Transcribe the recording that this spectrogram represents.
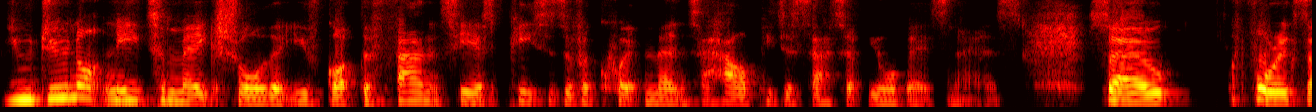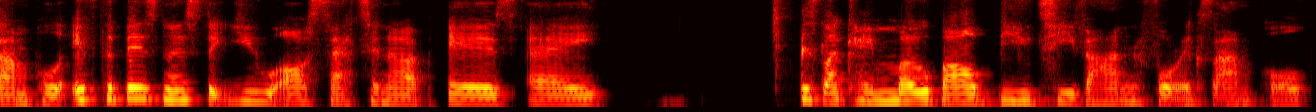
you do not need to make sure that you've got the fanciest pieces of equipment to help you to set up your business. So, for example, if the business that you are setting up is a is like a mobile beauty van, for example,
